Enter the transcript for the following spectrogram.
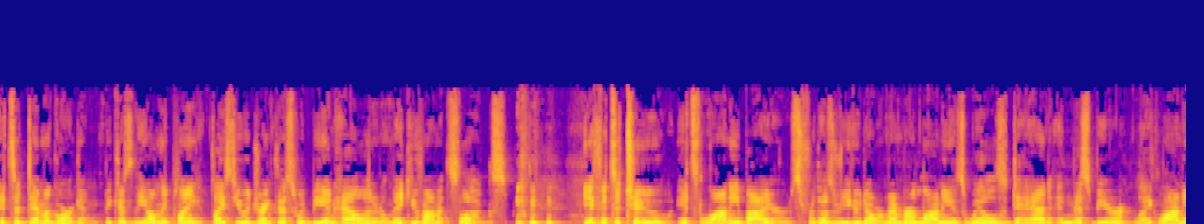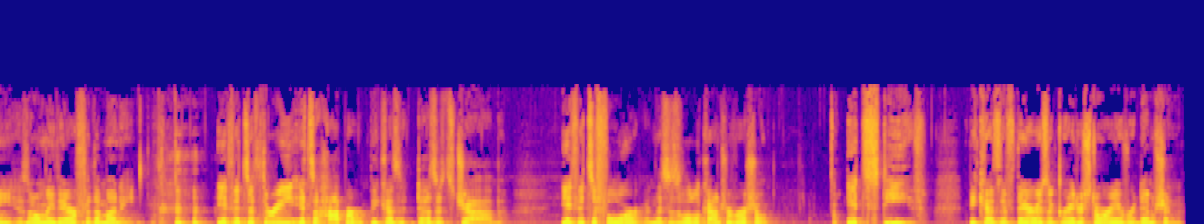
it's a Demogorgon, because the only pla- place you would drink this would be in hell and it'll make you vomit slugs. if it's a two, it's Lonnie Byers. For those of you who don't remember, Lonnie is Will's dad, and this beer, like Lonnie, is only there for the money. if it's a three, it's a hopper, because it does its job. If it's a four, and this is a little controversial, it's Steve. Because if there is a greater story of redemption,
